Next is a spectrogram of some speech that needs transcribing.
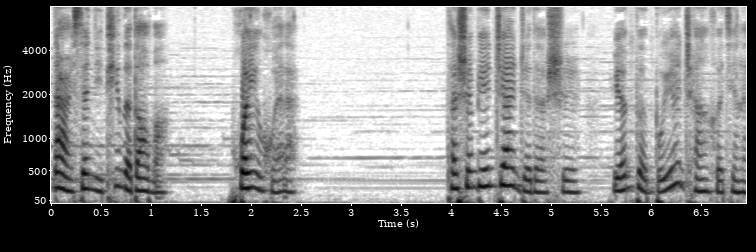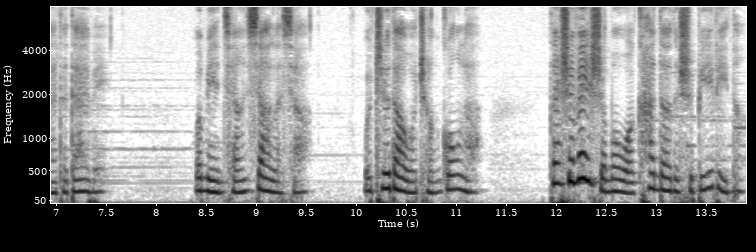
纳尔森，你听得到吗？欢迎回来。他身边站着的是原本不愿掺和进来的戴维。我勉强笑了笑，我知道我成功了，但是为什么我看到的是比利呢？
